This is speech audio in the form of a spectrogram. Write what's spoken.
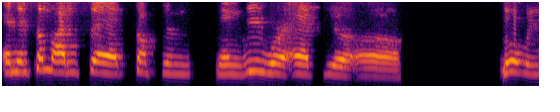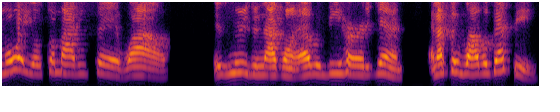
And then somebody said something when we were at the uh, little memorial. Somebody said, "Wow, his music not going to ever be heard again." And I said, "Why would that be?"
